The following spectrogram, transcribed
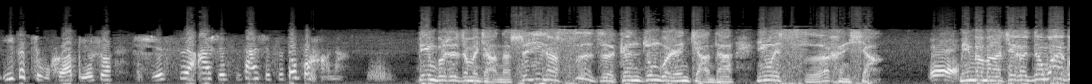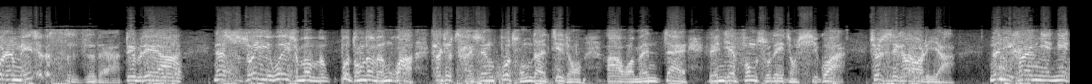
一个组合，比如说十四、二十四、三十四都不好呢？并不是这么讲的。实际上，四字跟中国人讲的，因为死很像。对，明白吗？这个那外国人没这个死字的呀，对不对呀？那所以为什么不不同的文化，它就产生不同的这种啊，我们在人间风俗的一种习惯，就是这个道理呀。那你看，你你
